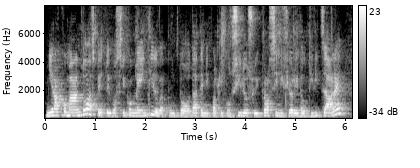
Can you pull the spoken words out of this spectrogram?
Mi raccomando aspetto i vostri commenti dove appunto datemi qualche consiglio sui prossimi fiori da utilizzare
